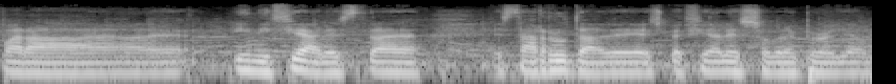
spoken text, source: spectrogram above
para iniciar esta, esta ruta de especiales sobre Pearl Jam.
